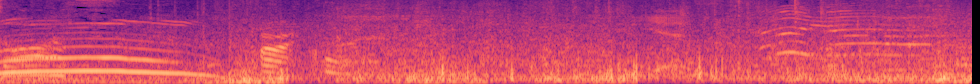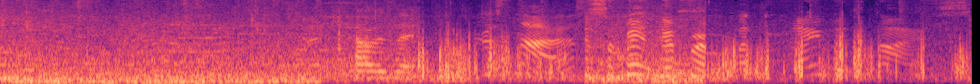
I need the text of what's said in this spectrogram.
sauce. Oh. Alright, cool. Yes. How is it? It's nice. It's a bit different, but the flavour is nice.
